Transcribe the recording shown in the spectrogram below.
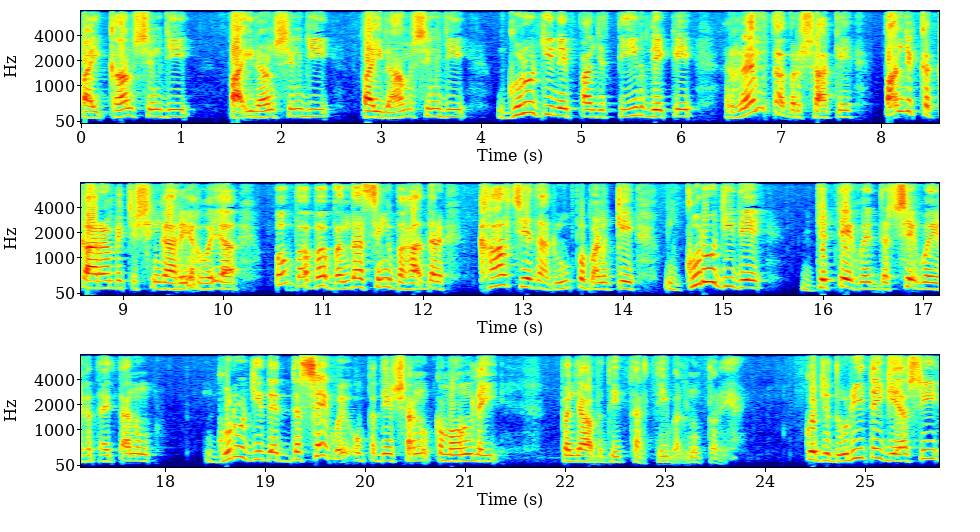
ਭਾਈ ਕਾਨ ਸਿੰਘ ਜੀ, ਭਾਈ ਰਾਮ ਸਿੰਘ ਜੀ, ਭਾਈ ਰਾਮ ਸਿੰਘ ਜੀ, ਗੁਰੂ ਜੀ ਨੇ ਪੰਜ ਤੀਰ ਦੇ ਕੇ ਰਹਿਮਤਾ ਬਰਸਾ ਕੇ ਪੰਜ ਕਕਾਰਾਂ ਵਿੱਚ ਸ਼ਿੰਗਾਰਿਆ ਹੋਇਆ। ਉਹ ਬਾਬਾ ਬੰਦਾ ਸਿੰਘ ਬਹਾਦਰ ਖਾਲਸੇ ਦਾ ਰੂਪ ਬਣ ਕੇ ਗੁਰੂ ਜੀ ਦੇ ਦਿੱਤੇ ਹੋਏ, ਦੱਸੇ ਹੋਏ ਹਦਾਇਤਾਂ ਨੂੰ, ਗੁਰੂ ਜੀ ਦੇ ਦੱਸੇ ਹੋਏ ਉਪਦੇਸ਼ਾਂ ਨੂੰ ਕਮਾਉਣ ਲਈ ਪੰਜਾਬ ਦੀ ਧਰਤੀ ਵੱਲ ਨੂੰ ਤੁਰਿਆ। ਕੁਝ ਦੂਰੀ ਤੇ ਗਿਆ ਸੀ,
